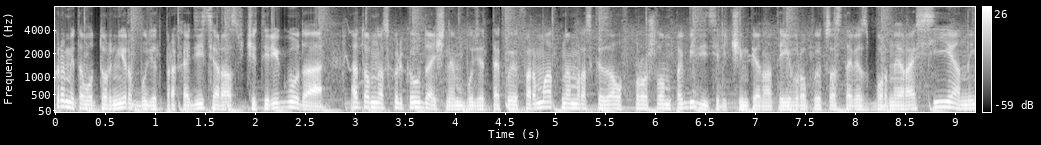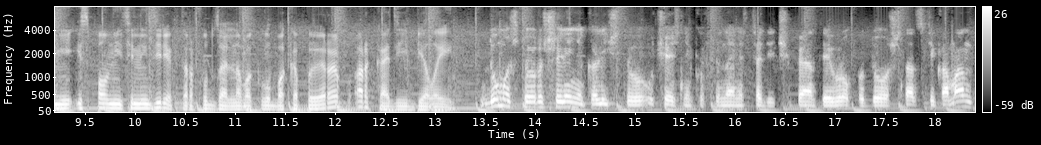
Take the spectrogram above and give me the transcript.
Кроме того, турнир будет проходить раз в 4 года. О том, насколько удачным будет такой формат, нам рассказал в прошлом победитель чемпионата Европы в составе сборной России, а ныне исполнительный директор футзального клуба КПРФ Аркадий Белый. Думаю, что расширение количества участников финальной стадии чемпионата Европы до 16 команд,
